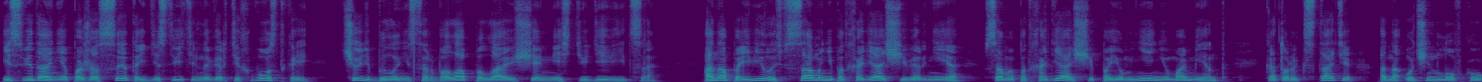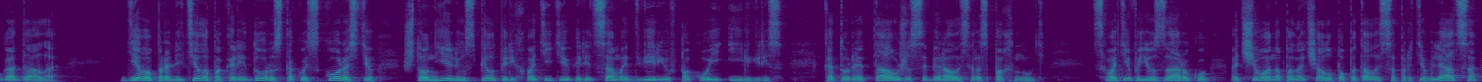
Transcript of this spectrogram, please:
и свидание пажа с этой действительно вертихвосткой чуть было не сорвала пылающая местью девица. Она появилась в самый неподходящий, вернее, в самый подходящий, по ее мнению, момент, который, кстати, она очень ловко угадала. Дева пролетела по коридору с такой скоростью, что он еле успел перехватить ее перед самой дверью в покое Ильгрис – которое та уже собиралась распахнуть. Схватив ее за руку, отчего она поначалу попыталась сопротивляться,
